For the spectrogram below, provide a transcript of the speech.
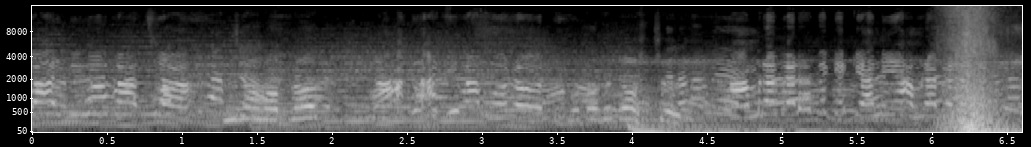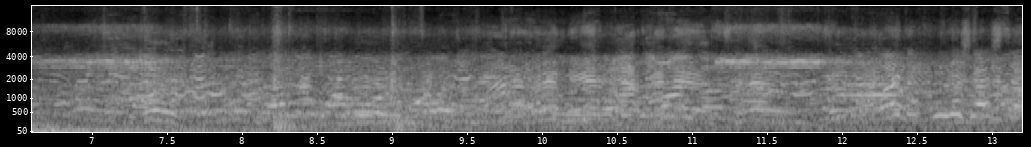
দশ দিনের বাচ্চা। কি নাম আপনার? কাকিমা মরণ কোথা থেকে আসছে? আমরা বেড়া থেকে কেন আমরা বেড়া থেকে ওই তো পুলিশ আসছে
